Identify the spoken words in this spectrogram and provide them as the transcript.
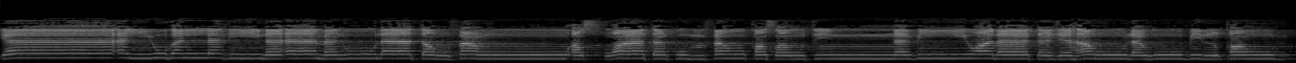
يا أيها الذين آمنوا لا ترفعوا أصواتكم فوق صوت النبي ولا تجهروا له بالقول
